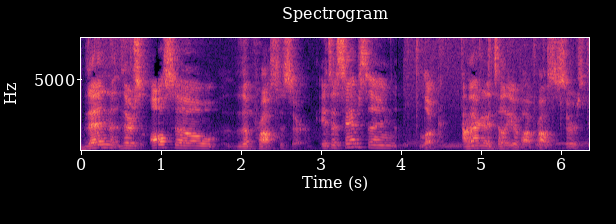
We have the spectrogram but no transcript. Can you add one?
Then there's also the processor. It's a Samsung, look, I'm not going to tell you about processors,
